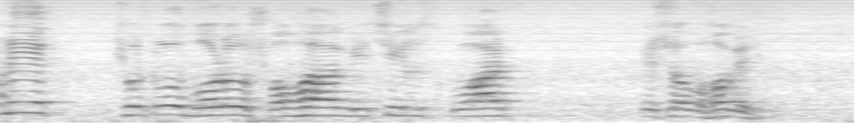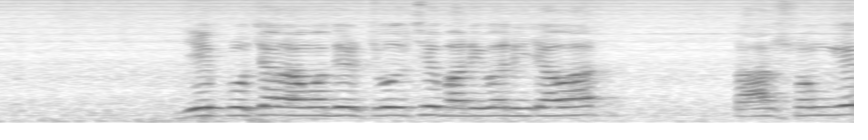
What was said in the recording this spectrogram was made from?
অনেক ছোট, বড় সভা, মিছিল, স্কোয়াড এসব হবে। যে প্রচার আমাদের চলছে বাড়ি বাড়ি যাওয়ার, তার সঙ্গে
